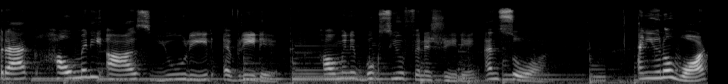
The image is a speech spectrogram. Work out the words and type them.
track how many hours you read every day how many books you finish reading and so on and you know what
